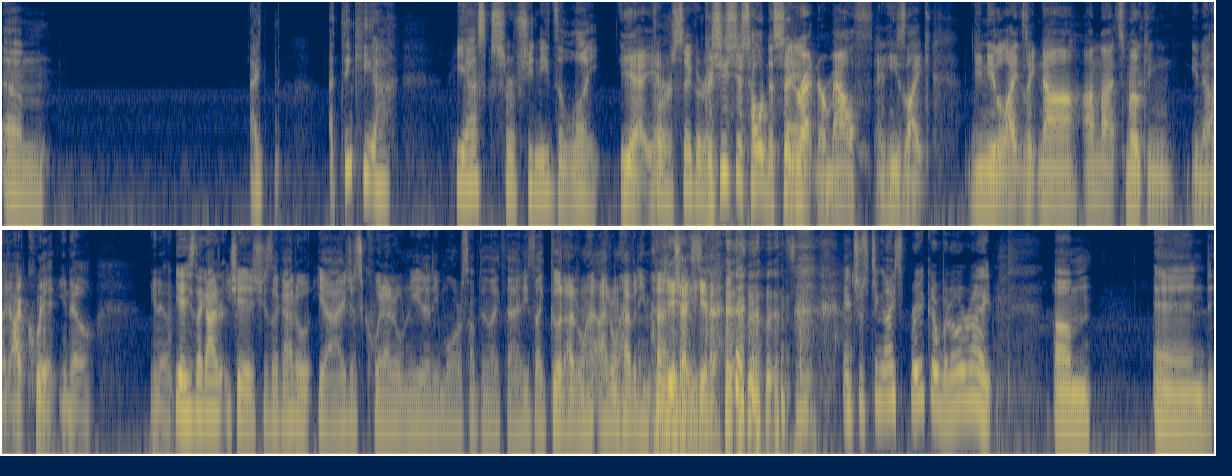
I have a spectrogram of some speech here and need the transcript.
um, I, I think he, uh, he asks her if she needs a light. Yeah, yeah. for her cigarette. Because she's just holding a cigarette in her mouth, and he's like, "You need a light." He's like, "Nah, I'm not smoking. You know, I quit. You know." You know, Yeah, he's like, I, she, she's like, I don't, yeah, I just quit. I don't need anymore, or something like that. And he's like, good. I don't, I don't have any matches. yeah, yeah. Interesting icebreaker, but all right. Um, and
